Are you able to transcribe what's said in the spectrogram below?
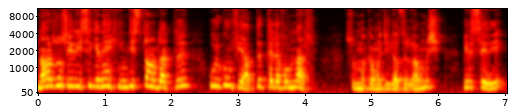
Narzo serisi gene Hindistan odaklı uygun fiyatlı telefonlar sunmak amacıyla hazırlanmış bir seri.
